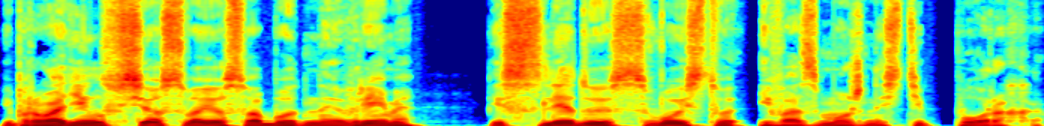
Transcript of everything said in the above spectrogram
и проводил все свое свободное время, исследуя свойства и возможности пороха.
